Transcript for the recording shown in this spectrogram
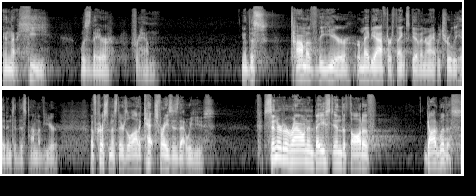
and that He was there for him. You know, this time of the year, or maybe after Thanksgiving, right? We truly hit into this time of year. Of Christmas, there's a lot of catchphrases that we use, centered around and based in the thought of God with us.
